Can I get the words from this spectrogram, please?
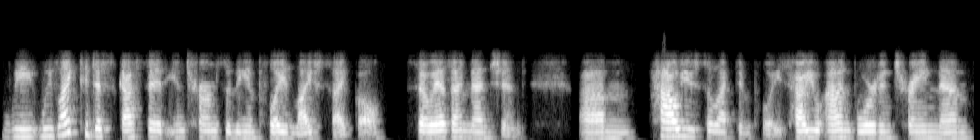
we, we like to discuss it in terms of the employee life cycle. So as I mentioned, um, how you select employees, how you onboard and train them,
